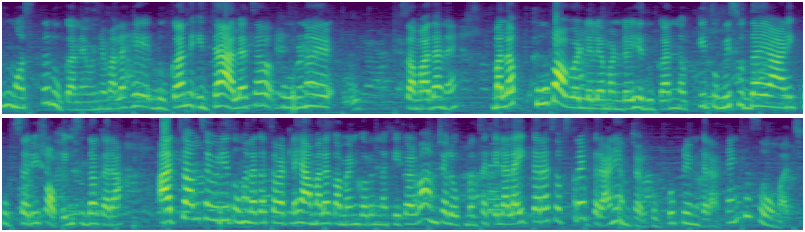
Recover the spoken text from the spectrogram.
मस्त दुकान आहे. म्हणजे मला हे दुकान इथे आल्याचं पूर्ण समाधान आहे. मला खूप आवडलेलं आहे मंडळी हे दुकान. नक्की तुम्ही सुद्धा या आणि खूप सारी शॉपिंग सुद्धा करा. आजचा आमचा व्हिडिओ तुम्हाला कसं वाटलं हे आम्हाला कमेंट करून नक्की कळवा. आमच्या लोकमत सकेला लाईक करा सबस्क्राईब करा आणि आमच्यावर खूप खूप प्रेम करा. थँक्यू सो मच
